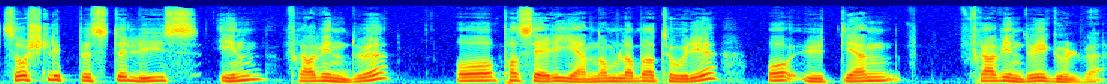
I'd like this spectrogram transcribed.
Så slippes det lys inn fra vinduet og passerer gjennom laboratoriet og ut igjen fra vinduet i gulvet.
